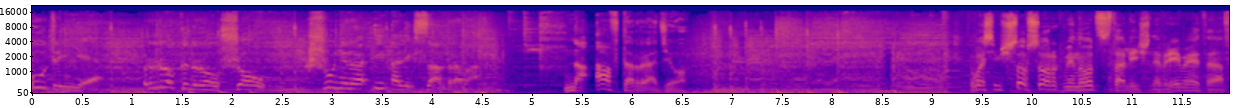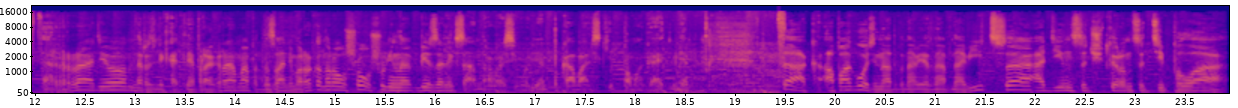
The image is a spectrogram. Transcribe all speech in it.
Утреннее рок-н-ролл-шоу Шунина и Александрова на Авторадио. 8 часов 40 минут, столичное время. Это Авторадио, развлекательная программа под названием «Рок-н-ролл шоу Шунина без Александрова». Сегодня Ковальский помогает мне. Так, о погоде надо бы, наверное, обновиться. 11-14 тепла.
